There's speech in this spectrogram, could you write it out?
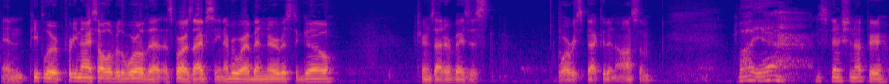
And people are pretty nice all over the world. That, as far as I've seen, everywhere I've been nervous to go, turns out everybody's just well respected and awesome. But yeah, just finishing up here,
